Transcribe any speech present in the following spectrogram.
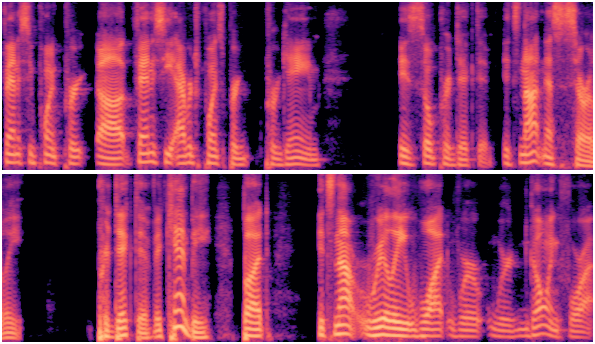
fantasy point per uh, fantasy average points per per game is so predictive. It's not necessarily predictive. It can be, but it's not really what we're we're going for.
